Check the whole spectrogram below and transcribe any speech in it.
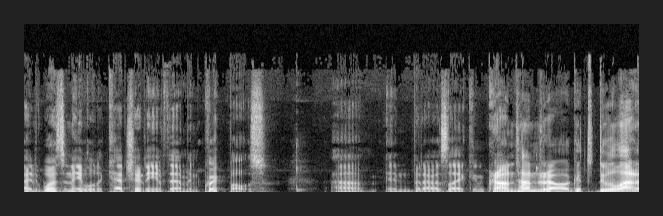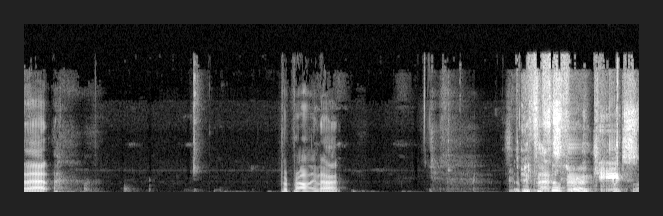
I wasn't able to catch any of them in quick balls, um, and but I was like in Crown Tundra I'll get to do a lot of that, but probably not. So- If that's still throw the a quick case-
